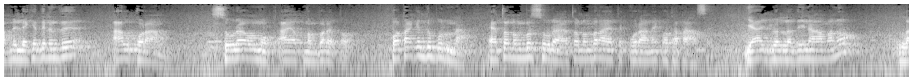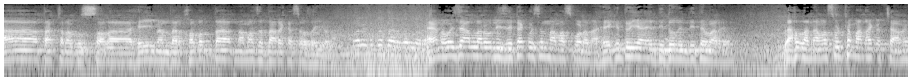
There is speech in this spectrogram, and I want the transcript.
আপনি লিখে দিলেন যে আল কোরআন সৌরা অমুক আয়াত নম্বর এত। কথা কিন্তু ভুল না। এত নম্বর সৌরা এত নম্বর আয়াতে কোরআনে কথাটা আছে। ইয়া ইউল্লাদিন আমানো কিন্তু করছে, আমি।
